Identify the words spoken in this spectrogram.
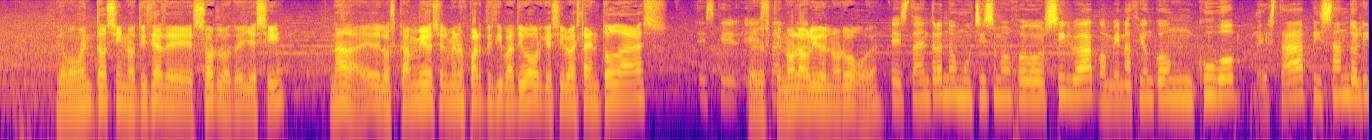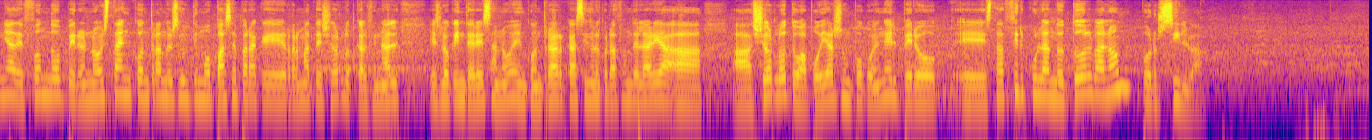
De momento sin noticias de Sorlot, ¿eh, Jessy? Nada, ¿eh? De los cambios, el menos participativo porque Silva está en todas, Es que pero es que no la ha olido el noruego, ¿eh? Está entrando muchísimo en juego Silva, combinación con Cubo, está pisando línea de fondo, pero no está encontrando ese último pase para que remate Charlotte, que al final es lo que interesa, ¿no? Encontrar casi en el corazón del área a, a Charlotte o apoyarse un poco en él, pero eh, está circulando todo el balón por Silva.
